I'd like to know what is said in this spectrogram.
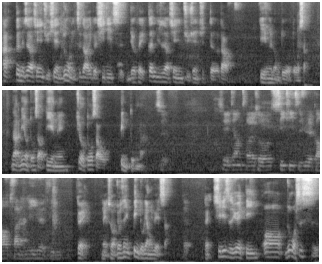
啊，根据这条线性曲线，如果你知道一个 CT 值，你就可以根据这条线性曲线去得到 DNA 浓度有多少。那你有多少 DNA，就有多少病毒嘛。是。所以这样才会说 CT 值越高，传染力越低。对，没错，就是你病毒量越少。对。对，CT 值越低哦，如果是十，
